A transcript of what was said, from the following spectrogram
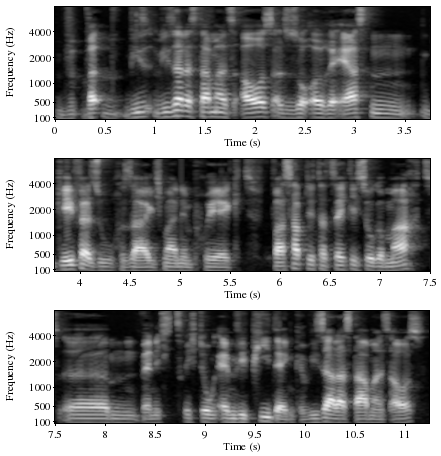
wie, wie, sah das damals aus, also so eure ersten Gehversuche, sage ich mal, in dem Projekt? Was habt ihr tatsächlich so gemacht, ähm, wenn ich jetzt Richtung MVP denke? Wie sah das damals aus?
